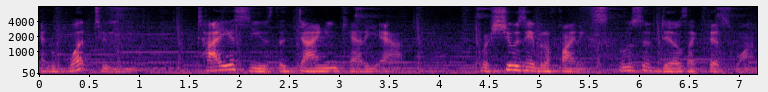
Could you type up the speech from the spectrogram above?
and what to eat, Tyus used the Dining Caddy app, where she was able to find exclusive deals like this one.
